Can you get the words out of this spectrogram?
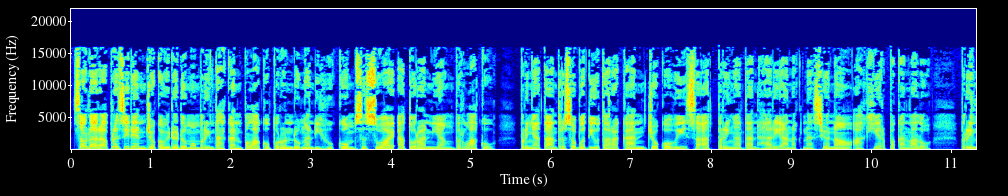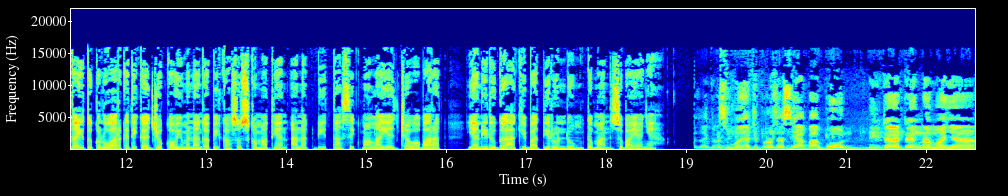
Saudara Presiden Joko Widodo memerintahkan pelaku perundungan dihukum sesuai aturan yang berlaku. Pernyataan tersebut diutarakan Jokowi saat peringatan Hari Anak Nasional akhir pekan lalu. Perintah itu keluar ketika Jokowi menanggapi kasus kematian anak di Tasikmalaya, Jawa Barat yang diduga akibat dirundung teman sebayanya. Saya kira semuanya diproses siapa pun. Tidak ada yang namanya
